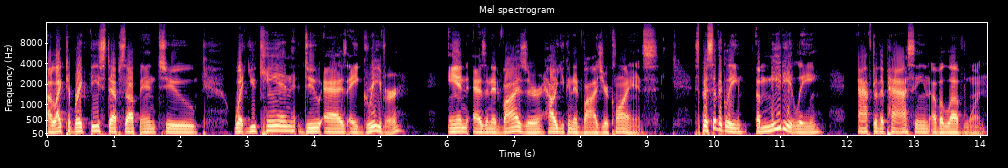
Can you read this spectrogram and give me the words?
I like to break these steps up into what you can do as a griever and as an advisor, how you can advise your clients. Specifically, immediately after the passing of a loved one.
